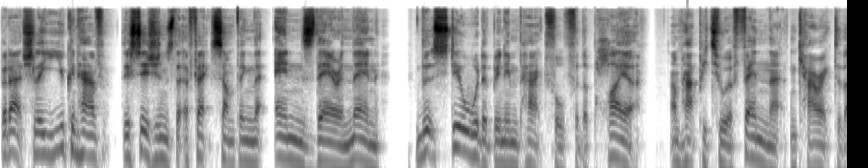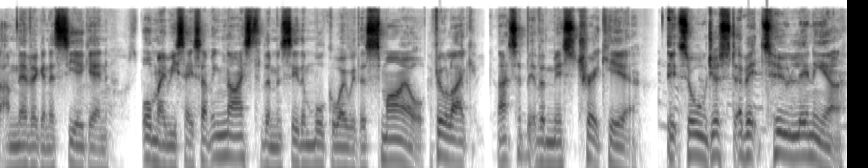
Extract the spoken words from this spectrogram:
But actually, you can have decisions that affect something that ends there and then that still would have been impactful for the player. I'm happy to offend that character that I'm never going to see again or maybe say something nice to them and see them walk away with a smile. I feel like that's a bit of a missed trick here. It's all just a bit too linear.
